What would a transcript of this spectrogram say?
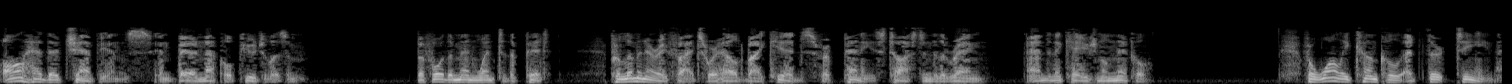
all had their champions in bare-knuckle pugilism. Before the men went to the pit, Preliminary fights were held by kids for pennies tossed into the ring, and an occasional nickel. For Wally Kunkel at thirteen,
